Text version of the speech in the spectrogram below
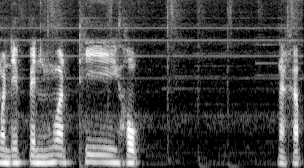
วันนี้เป็นงวดที่6นะครับ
